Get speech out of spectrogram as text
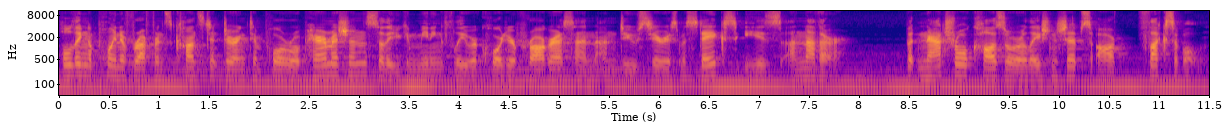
Holding a point of reference constant during temporal repair missions so that you can meaningfully record your progress and undo serious mistakes is another. But natural causal relationships are flexible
